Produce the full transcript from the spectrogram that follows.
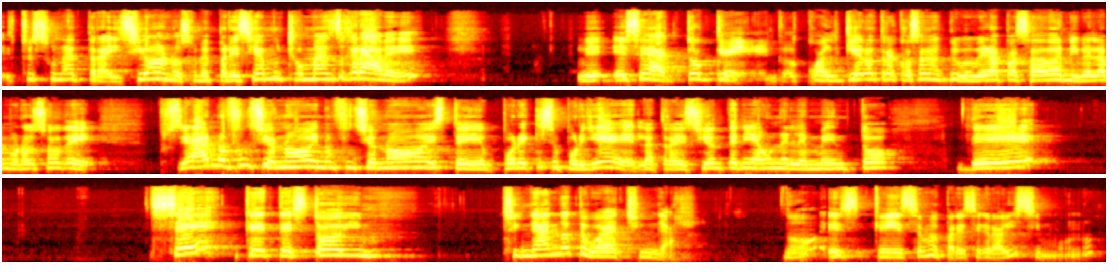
esto es una traición, o sea, me parecía mucho más grave eh, ese acto que cualquier otra cosa que me hubiera pasado a nivel amoroso de, pues ya no funcionó y no funcionó este, por X o por Y. La traición tenía un elemento de, sé que te estoy chingando, te voy a chingar, ¿no? Es que eso me parece gravísimo, ¿no?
